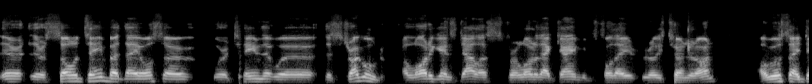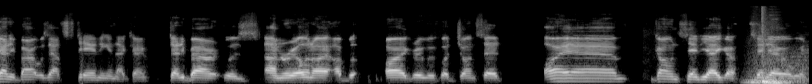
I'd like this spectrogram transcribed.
They're they're a solid team, but they also were a team that were that struggled a lot against Dallas for a lot of that game before they really turned it on. I will say Danny Barrett was outstanding in that game. Danny Barrett was unreal, and I I, I agree with what John said. I am going San Diego. San Diego win.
